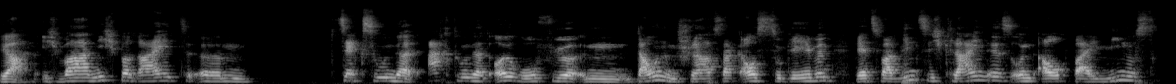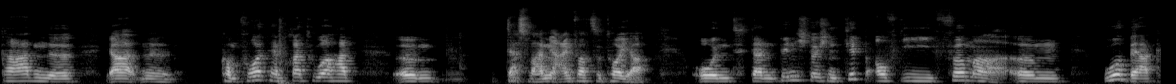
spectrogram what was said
ja, ich war nicht bereit, ähm, 600, 800 Euro für einen Daunenschlafsack auszugeben, der zwar winzig klein ist und auch bei Minusgraden eine, ja, eine Komforttemperatur hat, ähm, das war mir einfach zu teuer. Und dann bin ich durch einen Tipp auf die Firma ähm, Urberg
